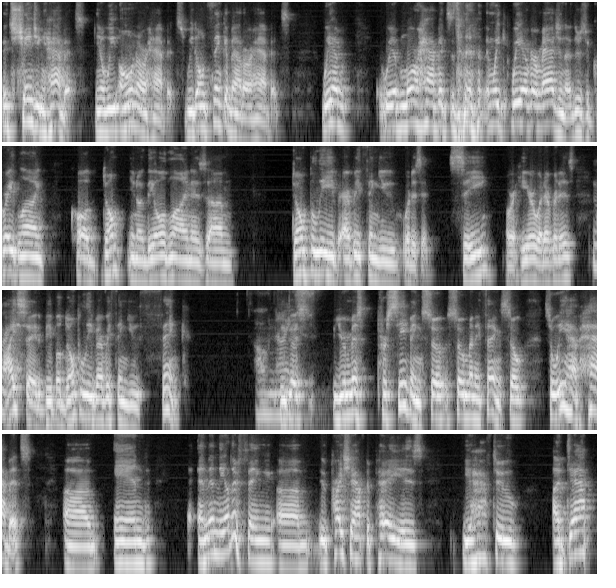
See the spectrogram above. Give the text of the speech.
it's changing habits. You know, we own our habits. We don't think about our habits. We have we have more habits than we we ever imagined. There's a great line called "Don't." You know, the old line is um, "Don't believe everything you." What is it? see or hear, whatever it is. Right. I say to people, don't believe everything you think. Oh, nice. Because you're misperceiving so so many things. So so we have habits, um, and and then the other thing, um, the price you have to pay is you have to adapt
